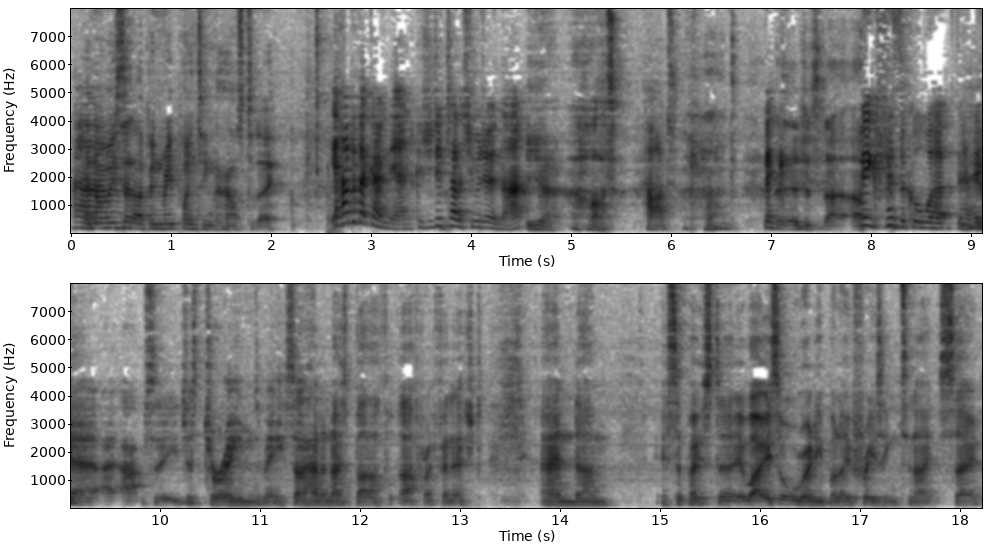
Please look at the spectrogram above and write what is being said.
and then we um, said I've been repointing the house today. yeah, how did that go in the end? Because you did tell us you were doing that. Yeah, hard. Hard. Hard. Big, It just, uh, uh, big physical work day. Yeah, it absolutely just drained me. So I had a nice bath after I finished, and um, it's supposed to. Well, it's already below freezing tonight, so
